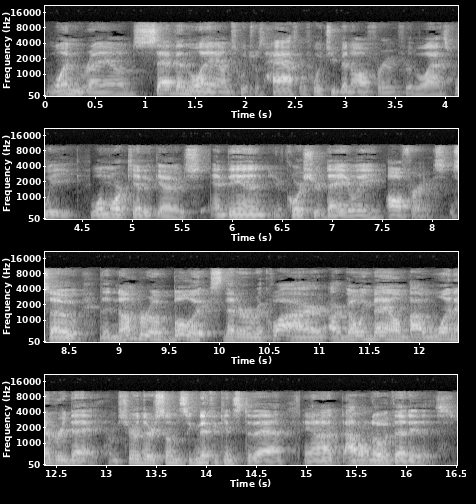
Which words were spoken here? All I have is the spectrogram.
one ram, seven lambs, which was half of what you've been offering for the last week, one more kid of goats, and then, of course, your daily offerings. So the number of bullocks that are required are going down by one every day. I'm sure there's some significance to that, and I, I don't know what that is.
